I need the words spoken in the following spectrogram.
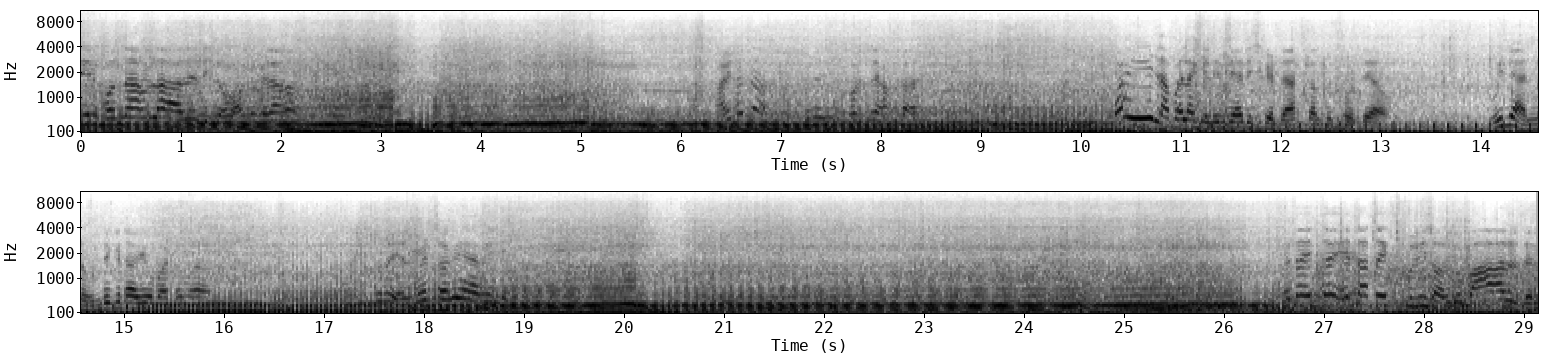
दिन खोज्न आउँला अझै ढिलो भएको बेलामा होइन त कुनै दिन खोज्दै आउँला पहिला पहिला खेलिन्थ्यो स्केट त आजकल त छोड्दै अब उहिले हान्नु हुन्थ्यो केटा यो बाटोमा हेलमेट छ कि यहाँ फेरि यता यता यता चाहिँ पुलिसहरूको बहाल हुँदैन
